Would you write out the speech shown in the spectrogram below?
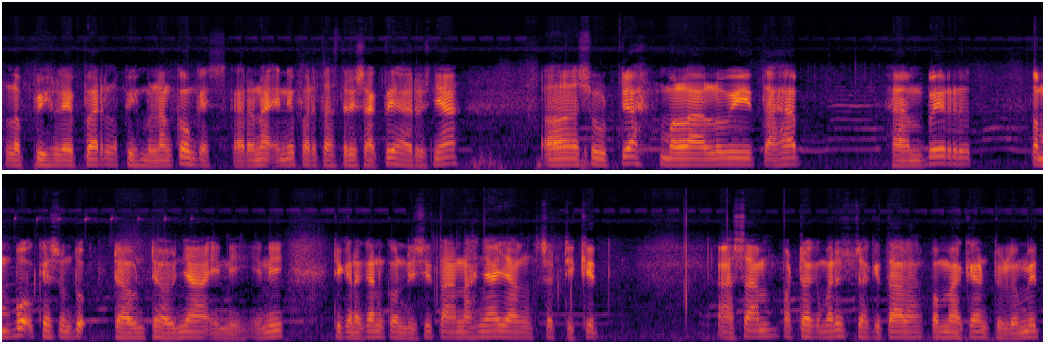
lebih lebar lebih melengkung guys. Karena ini varietas Trisakti harusnya uh, sudah melalui tahap hampir tempuk guys untuk daun-daunnya ini. Ini dikenakan kondisi tanahnya yang sedikit asam. Pada kemarin sudah kita pemakaian dolomit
